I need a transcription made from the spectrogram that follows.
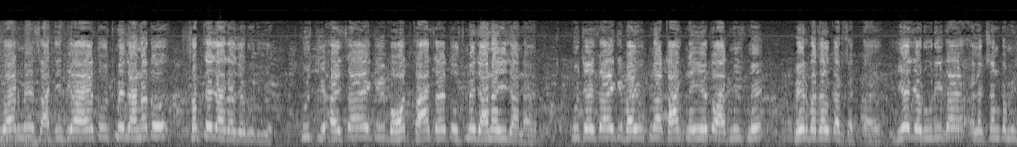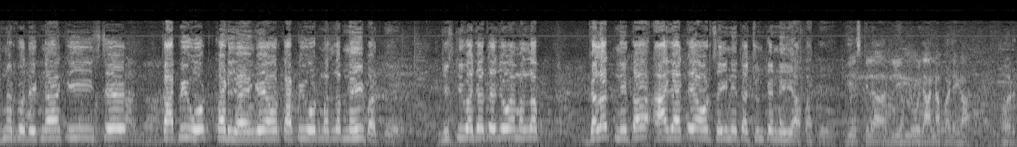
बिहार में शादी ब्याह है तो उसमें जाना तो सबसे ज्यादा जरूरी है। कुछ ऐसा है कि बहुत खास है तो उसमें जाना ही जाना है। कुछ ऐसा है कि भाई उतना खास नहीं है तो आदमी उसमें फेरबदल कर सकता है। ये ज़रूरी था इलेक्शन कमिश्नर को देखना कि इससे काफ़ी वोट कट जाएँगे और काफ़ी वोट मतलब नहीं पड़ते। जिसकी वजह से जो है मतलब गलत नेता आ जाते हैं और सही नेता चुन के नहीं आ पाते। हैं इसके लिए अर्ली हम लोग को जाना पड़ेगा और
